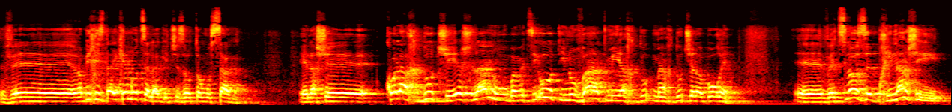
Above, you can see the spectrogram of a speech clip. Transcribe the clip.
ורבי חסדאי כן רוצה להגיד שזה אותו מושג, אלא שכל האחדות שיש לנו במציאות היא נובעת מאחדות, מאחדות של הבורא. אה, ואצלו זה בחינה שהיא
